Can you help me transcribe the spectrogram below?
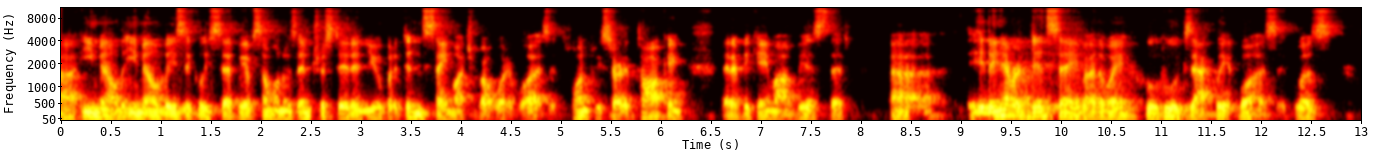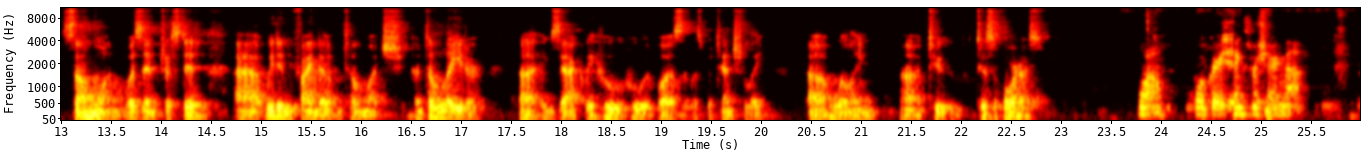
uh, email. The email basically said we have someone who's interested in you, but it didn't say much about what it was. It's once we started talking that it became obvious that uh, they never did say, by the way, who who exactly it was. It was someone was interested. Uh, we didn't find out until much until later uh, exactly who who it was that was potentially uh, willing uh, to to support us. Wow. Well, great. Thanks for sharing that.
